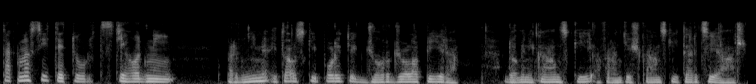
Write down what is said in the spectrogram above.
tak nosí titul ctihodný. Prvním je italský politik Giorgio Lapira, dominikánský a františkánský terciář.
